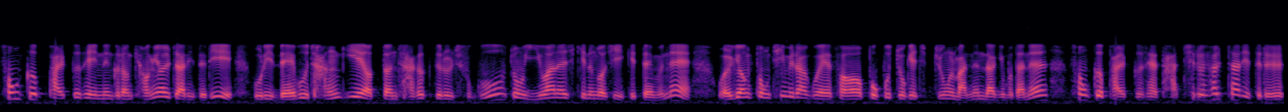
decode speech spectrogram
손끝 발끝에 있는 그런 경혈 자리들이 우리 내부 장기에 어떤 자극들을 주고 좀 이완을 시키는 것이 있기 때문에 월경통 침이라고 해서 복부 쪽에 집중을 맞는다기보다는 손끝 발끝에 다 치료 혈자리들을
